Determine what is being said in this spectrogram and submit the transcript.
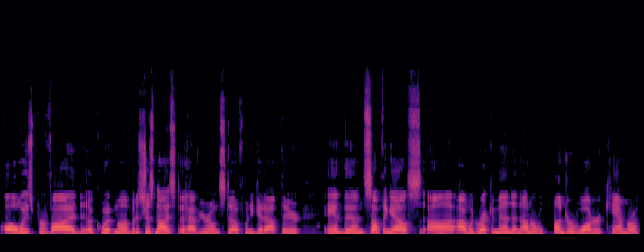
always provide equipment, but it's just nice to have your own stuff when you get out there. And then something else, uh, I would recommend an under, underwater camera.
